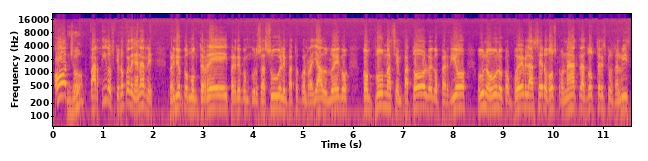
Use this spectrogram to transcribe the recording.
Ocho partidos que no puede ganarle. Perdió con Monterrey, perdió con Cruz Azul, empató con Rayados luego, con Pumas empató, luego perdió, 1-1 con Puebla, 0-2 con Atlas, 2-3 con San Luis.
